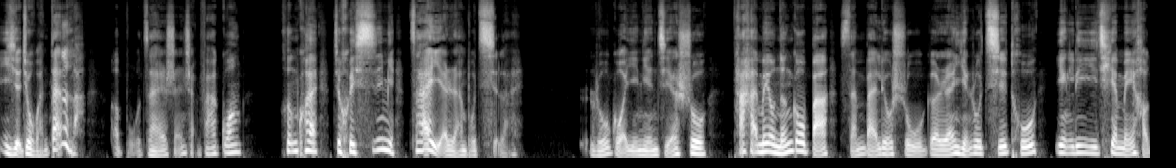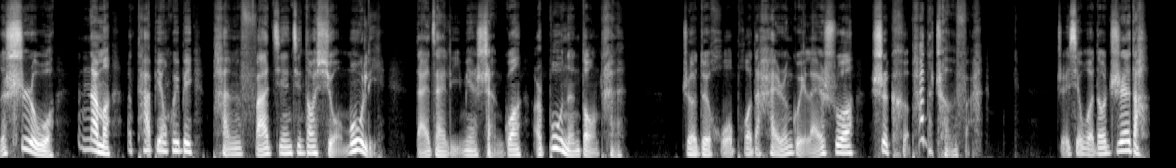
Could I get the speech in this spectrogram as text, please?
也就完蛋了。不再闪闪发光，很快就会熄灭，再也燃不起来。如果一年结束，他还没有能够把三百六十五个人引入歧途，引立一切美好的事物，那么他便会被判罚监禁到朽木里，待在里面闪光而不能动弹。这对活泼的害人鬼来说是可怕的惩罚。这些我都知道。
